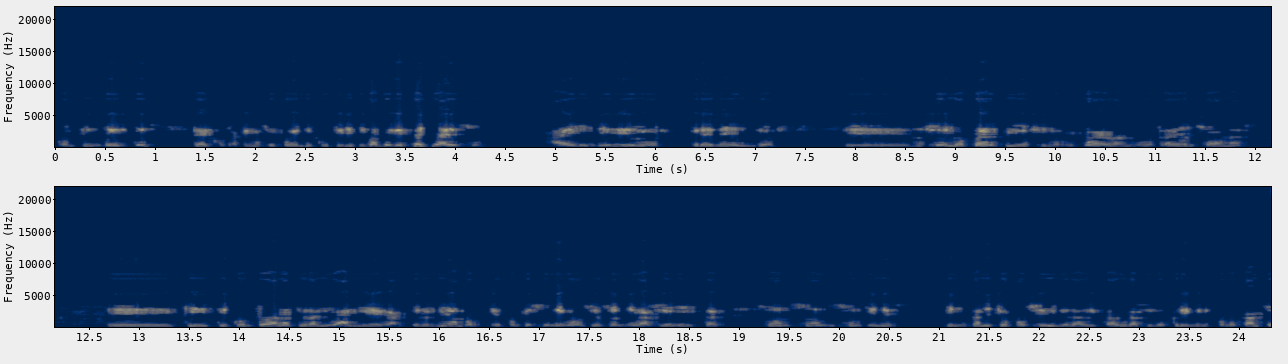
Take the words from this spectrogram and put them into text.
contundentes que hay cosas que no se pueden discutir. Y fíjate que pese a eso, hay individuos tremendos, no sé, lo pérfidos si lo recuerdan, u otras personas, eh, que, que con toda naturalidad niegan, pero niegan porque, porque es su negocio, son negacionistas, son, son, son quienes, quienes han hecho posible las dictaduras y los crímenes. Por lo tanto,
